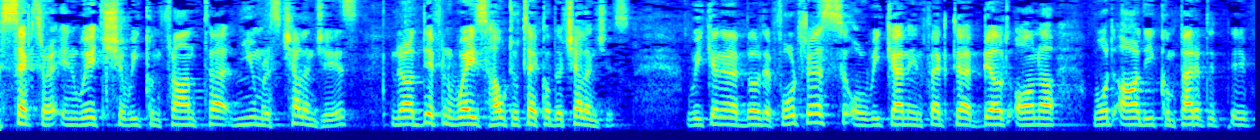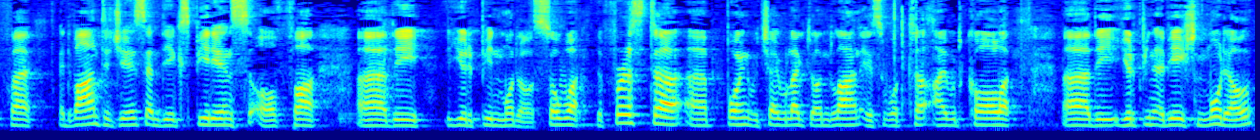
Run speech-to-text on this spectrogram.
sector in which we confront numerous challenges. And there are different ways how to tackle the challenges. We can build a fortress, or we can, in fact, build on what are the competitive advantages and the experience of uh, uh, the European model. So uh, the first uh, uh, point which I would like to underline is what I would call the European aviation model.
